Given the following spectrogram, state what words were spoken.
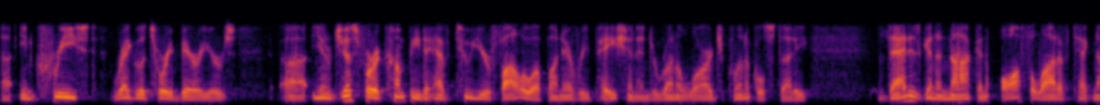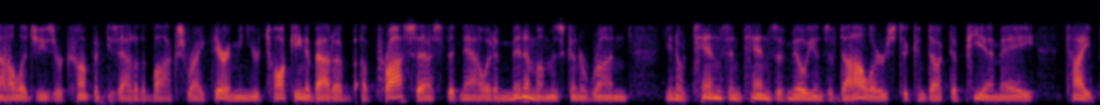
uh, increased regulatory barriers uh, you know, just for a company to have two-year follow-up on every patient and to run a large clinical study, that is going to knock an awful lot of technologies or companies out of the box right there. I mean, you're talking about a, a process that now, at a minimum, is going to run, you know, tens and tens of millions of dollars to conduct a PMA type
